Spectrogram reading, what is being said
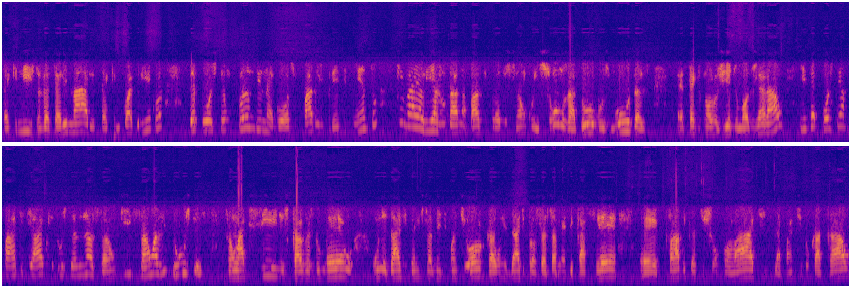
tecnistas, veterinário, técnico agrícola. Depois tem um plano de negócio para o empreendimento que vai ali ajudar na base de produção com insumos, adubos, mudas, é, tecnologia de modo geral. E depois tem a parte de agroindustrialização, que são as indústrias são laticínios, casas do mel, unidade de beneficiamento de mandioca, unidade de processamento de café, é, fábricas de chocolate, a partir do cacau,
